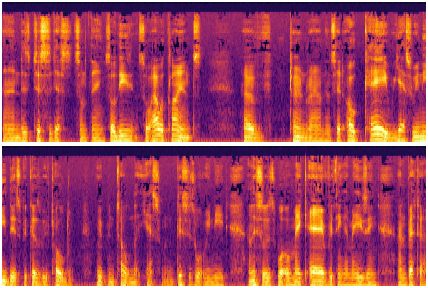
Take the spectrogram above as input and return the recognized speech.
and has just suggested something so these so our clients have turned around and said okay yes we need this because we've told we've been told that yes this is what we need and this is what will make everything amazing and better.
